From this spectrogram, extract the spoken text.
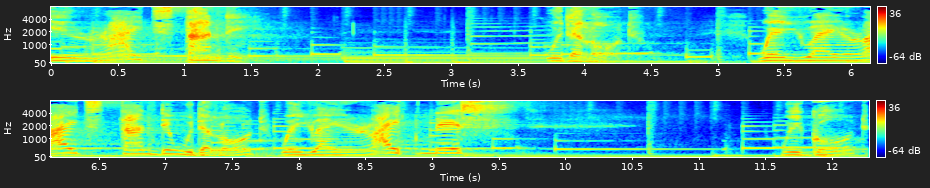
in right standing with the Lord. When you are in right standing with the Lord, when you are in rightness with God,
